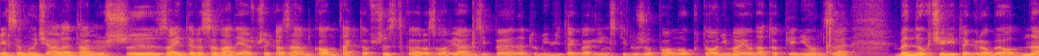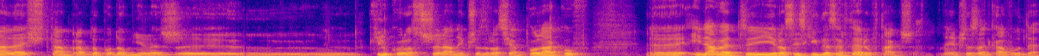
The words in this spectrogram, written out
nie chcę mówić, ale tam już y, zainteresowany, ja już przekazałem kontakt, to wszystko, rozmawiałem z IPN-em, tu mi Witek Bagiński dużo pomógł, to oni mają na to pieniądze, będą chcieli te groby odnaleźć, tam prawdopodobnie leży y, kilku rozstrzelanych przez Rosjan Polaków y, i nawet i rosyjskich dezerterów także, przez NKWD.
